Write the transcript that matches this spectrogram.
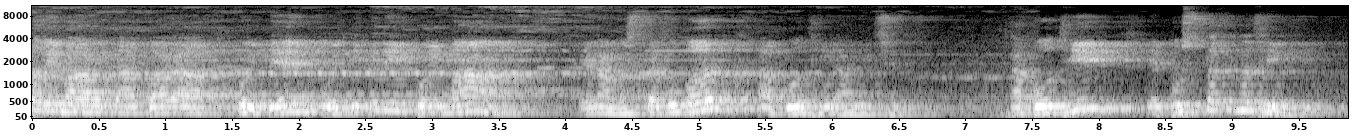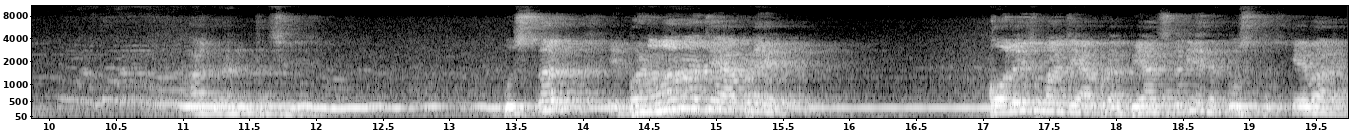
પરિવારના દ્વારા કોઈ બેન, કોઈ દીકરી, કોઈ માં એના મસ્તક ઉપર આ પોથી આવી છે. આ પોથી એ પુસ્તક નથી. આ ગ્રંથ છે. પુસ્તક એ ભણવાના જે આપણે કોલેજમાં જે આપણે અભ્યાસ કરીએ ને પુસ્તક કહેવાય,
